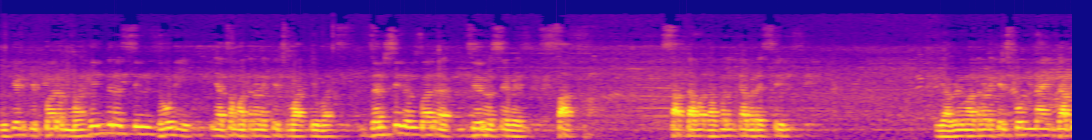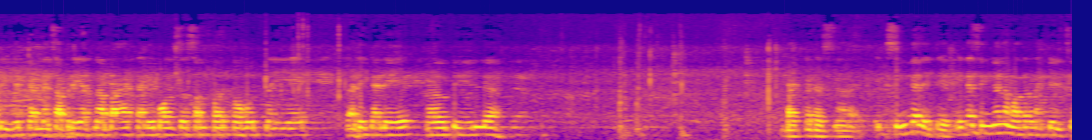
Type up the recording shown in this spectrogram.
विकेट किपर महेंद्र सिंग धोनी याचा मात्र नक्कीच वाढदिवस. जर्सी नंबर झिरो सेवन सात सात धावा धावल त्यावर असतील यावेळी मात्र नक्कीच पुन्हा एकदा विकेट करण्याचा प्रयत्न बॅट आणि बॉलचा संपर्क होत नाहीये. त्या ठिकाणी कळवतील बॅटकट असणार आहे. एक सिंगल येते. एका सिंगलला मात्र नक्कीच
